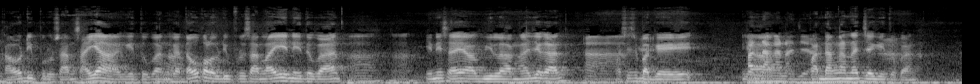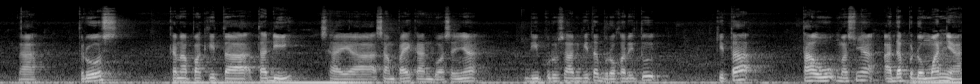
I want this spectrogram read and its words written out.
Kalau di perusahaan saya gitu kan, nggak tahu kalau di perusahaan lain itu kan. Ah, ah. Ini saya bilang aja kan, Ah, masih oke. sebagai ya, Pandangan aja. Pandangan aja gitu kan. Nah, terus kenapa kita tadi saya sampaikan bahwasanya di perusahaan kita broker itu kita tahu maksudnya ada pedomannya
